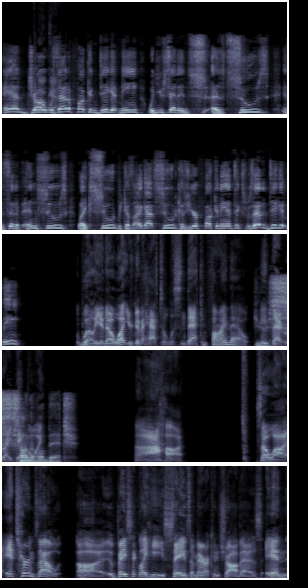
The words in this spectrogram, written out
And Joe, was that a fucking dig at me when you said in as sues instead of ensues, like sued because I got sued because your fucking antics? Was that a dig at me? Well, you know what? You're gonna have to listen back and find out. You Ain't that right, big son boy? of a bitch. Aha. So, uh, it turns out, uh, basically he saves American Chavez, and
